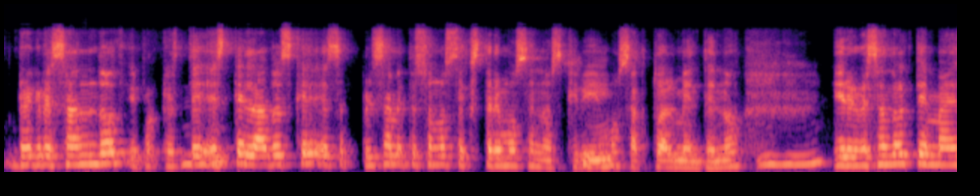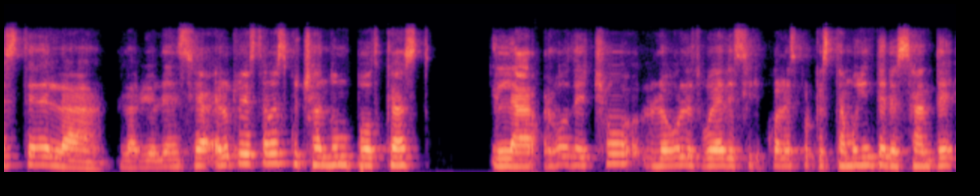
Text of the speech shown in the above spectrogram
regresando, porque este, este lado es que es, precisamente son los extremos en los que vivimos actualmente, ¿no? Y regresando al tema este de la, la violencia, el otro día estaba escuchando un podcast largo, de hecho, luego les voy a decir cuál es porque está muy interesante.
